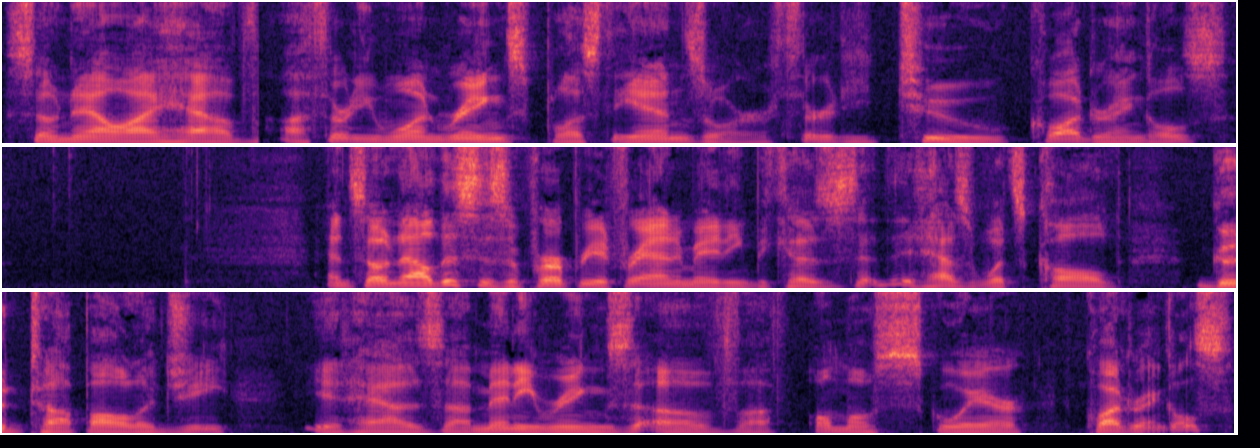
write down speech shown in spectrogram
So now I have uh, 31 rings plus the ends or 32 quadrangles. And so now this is appropriate for animating because it has what's called good topology. It has uh, many rings of uh, almost square quadrangles.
